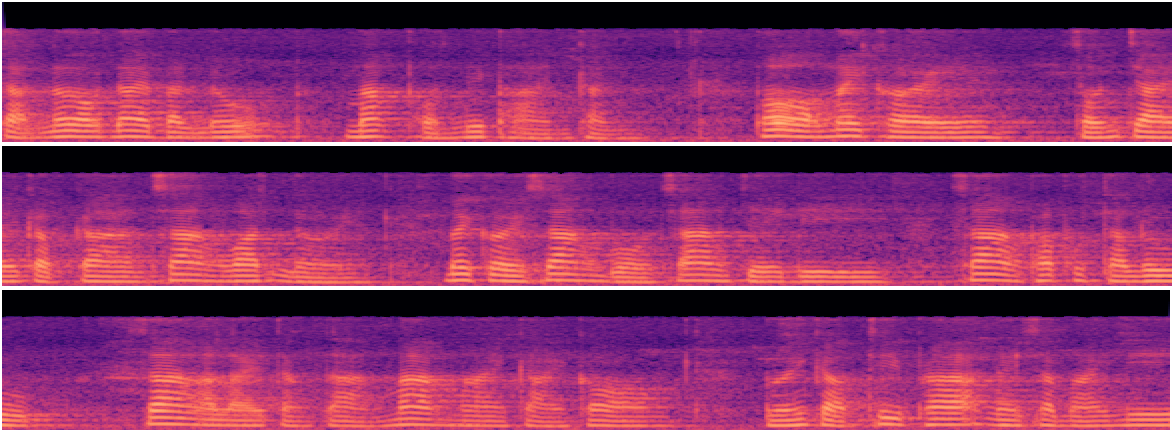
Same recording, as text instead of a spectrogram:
สัตว์โลกได้บรรลุมรรคผลนิพพานกันพระองค์ไม่เคยสนใจกับการสร้างวัดเลย ไม่เคยสร้างโบสถ์สร้างเจดีย์สร้างพระพุทธรูป สร้างอะไรต่างๆ มากมายกายกอง เหมือนกับที่พระในสมัยนี้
